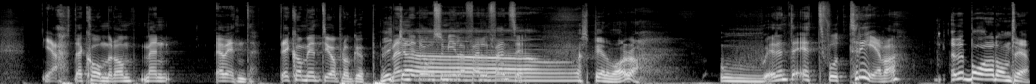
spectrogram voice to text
ja, där kommer de, men jag vet inte. Det kommer inte jag plocka upp. vilka Men de som gillar Final Fantasy. spel var det då? Oh, är det inte 1, 2, 3 va? Är det bara de tre?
